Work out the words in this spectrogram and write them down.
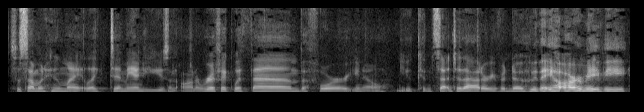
So, someone who might like demand you use an honorific with them before, you know, you consent to that or even know who they are, maybe.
